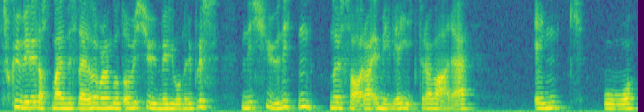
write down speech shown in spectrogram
tror ikke hun ville latt meg investere, nå var den gått over 20 millioner i pluss. Men i 2019, når Sara Emilie gikk fra å være enk og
